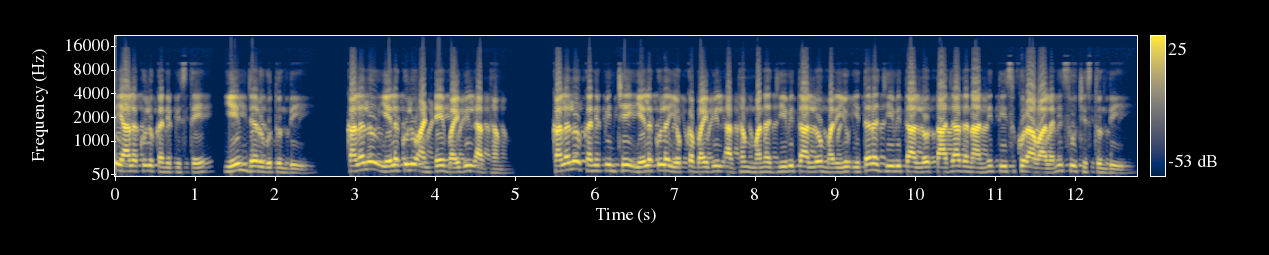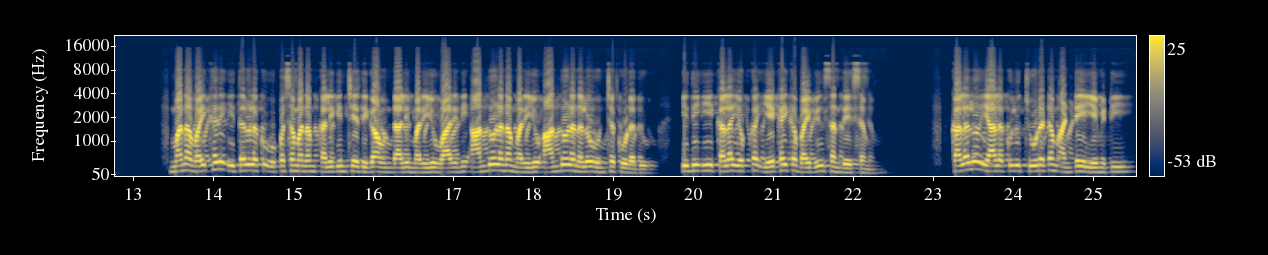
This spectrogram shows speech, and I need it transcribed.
యాలకులు కనిపిస్తే ఏం జరుగుతుంది? కలలో ఏలకులు అంటే బైబిల్ అర్థం. కలలో కనిపించే ఏలకుల యొక్క బైబిల్ అర్థం మన జీవితాల్లో మరియు ఇతర జీవితాల్లో తాజాదనాన్ని తీసుకురావాలని సూచిస్తుంది. మన వైఖరి ఇతరులకు ఉపశమనం కలిగించేదిగా ఉండాలి మరియు వారిని ఆందోళన మరియు ఆందోళనలో ఉంచకూడదు. ఇది ఈ కల యొక్క ఏకైక బైబిల్ సందేశం. కలలో యాలకులు చూడటం అంటే ఏమిటి?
